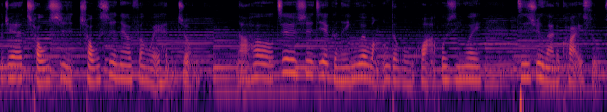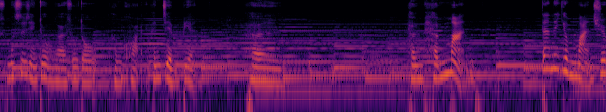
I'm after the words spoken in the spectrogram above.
我觉得仇视仇视那个氛围很重。然后这个世界可能因为网络的文化，或是因为资讯来的快速，什么事情对我们来说都很快、很简便、很很很满。但那个满却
